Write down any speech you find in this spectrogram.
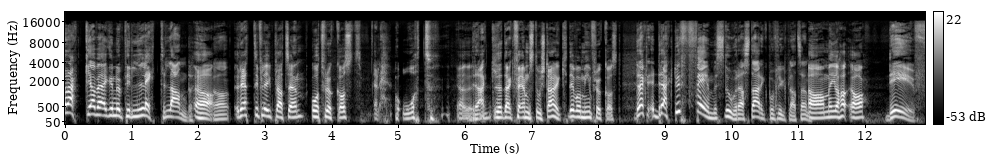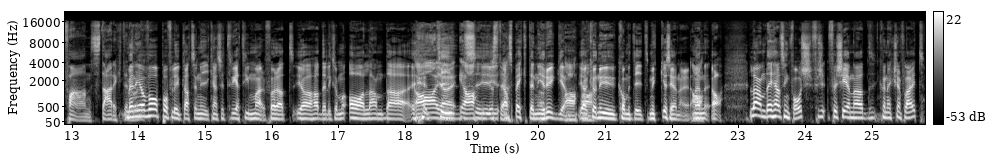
Racka vägen upp till Lettland. Ja. Rätt till flygplatsen, åt frukost. Eller åt. Jag Drack. Jag drack fem stor stark, det var min frukost. Drack, drack du fem stora stark på flygplatsen? Ja, men jag, ja. Det är ju fan starkt. Men jag var på flygplatsen i kanske tre timmar för att jag hade liksom Arlanda Ja, ja, i ryggen. Ja, jag ja. kunde ju kommit dit mycket senare. Men ja, landade i Helsingfors, för, försenad connection flight,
